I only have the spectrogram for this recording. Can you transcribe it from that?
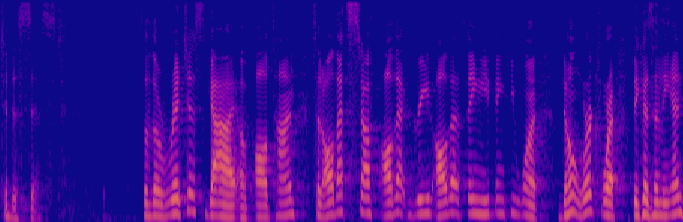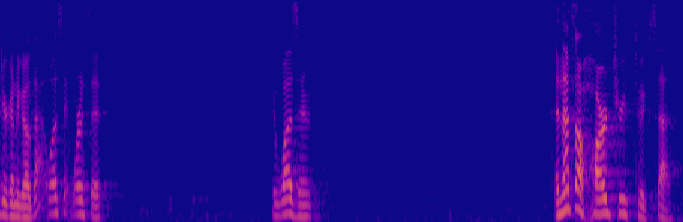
to desist. So, the richest guy of all time said, All that stuff, all that greed, all that thing you think you want, don't work for it because in the end you're going to go, That wasn't worth it. It wasn't. And that's a hard truth to accept.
